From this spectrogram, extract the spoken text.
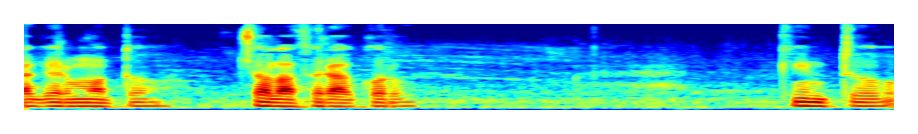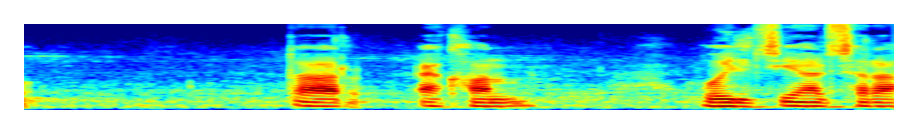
আগের মতো চলাফেরা করুক। কিন্তু তার এখন হুইল চেয়ার ছাড়া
